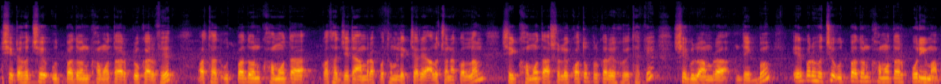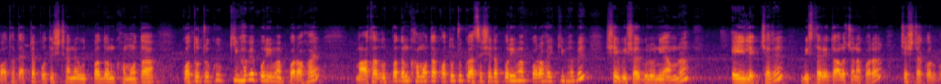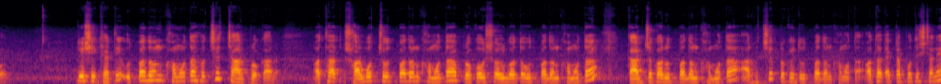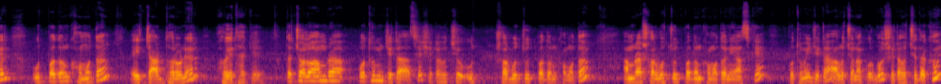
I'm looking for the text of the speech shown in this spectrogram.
সেটা হচ্ছে উৎপাদন ক্ষমতার প্রকারভেদ, অর্থাৎ উৎপাদন ক্ষমতা কথা যেটা আমরা প্রথম লেকচারে আলোচনা করলাম, সেই ক্ষমতা আসলে কত প্রকারের হয়ে থাকে সেগুলো আমরা দেখব। এরপর হচ্ছে উৎপাদন ক্ষমতার পরিমাপ, অর্থাৎ একটা প্রতিষ্ঠানে উৎপাদন ক্ষমতা কতটুকু, কীভাবে পরিমাপ করা হয় অর্থাৎ উৎপাদন ক্ষমতা কতটুকু আছে সেটা পরিমাপ করা হয় কীভাবে, সেই বিষয়গুলো নিয়ে আমরা এই লেকচারে বিস্তারিত আলোচনা করার চেষ্টা করব। প্রিয় শিক্ষার্থী, উৎপাদন ক্ষমতা হচ্ছে চার প্রকার। অর্থাৎ সর্বোচ্চ উৎপাদন ক্ষমতা, প্রকৌশলগত উৎপাদন ক্ষমতা, কার্যকর উৎপাদন ক্ষমতা আর হচ্ছে প্রকৃত উৎপাদন ক্ষমতা। অর্থাৎ একটা প্রতিষ্ঠানের উৎপাদন ক্ষমতা এই চার ধরনের হয়ে থাকে। তো চলো আমরা প্রথম যেটা আছে সেটা হচ্ছে সর্বোচ্চ উৎপাদন ক্ষমতা। আমরা সর্বোচ্চ উৎপাদন ক্ষমতা নিয়ে আজকে প্রথমেই যেটা আলোচনা করব সেটা হচ্ছে দেখো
